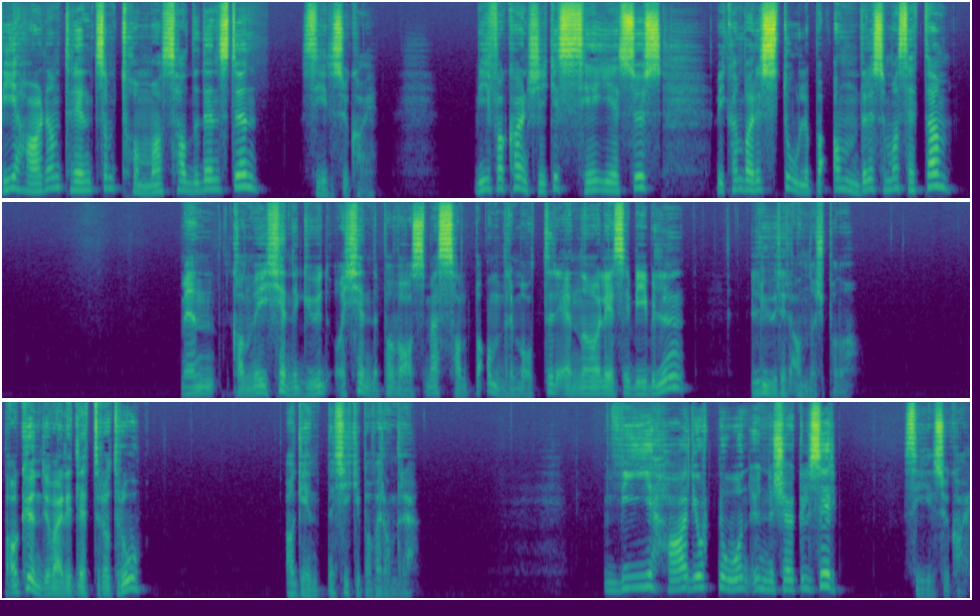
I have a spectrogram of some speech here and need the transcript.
Vi har det omtrent som Thomas hadde det en stund, sier Sukai. Vi får kanskje ikke se Jesus, vi kan bare stole på andre som har sett ham. Men kan vi kjenne Gud og kjenne på hva som er sant på andre måter enn å lese i Bibelen? lurer Anders på nå. Da kunne det jo være litt lettere å tro. Agentene kikker på hverandre. Vi har gjort noen undersøkelser, sier Sukai.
